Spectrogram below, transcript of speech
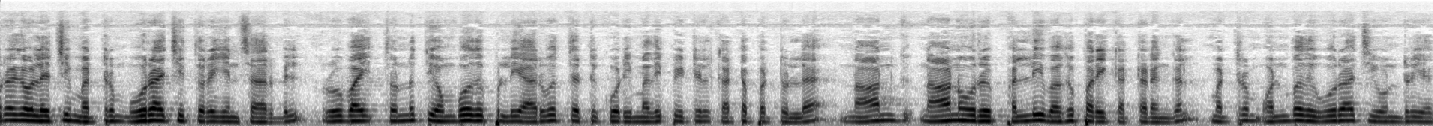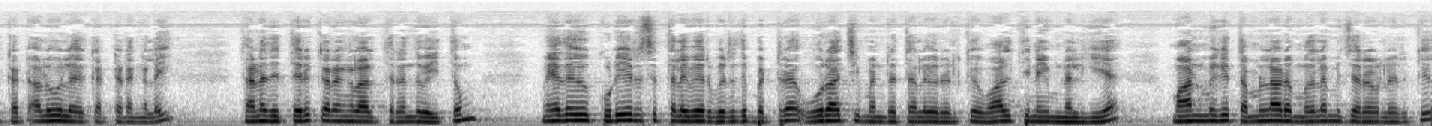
ஊரக வளர்ச்சி மற்றும் ஊராட்சி துறையின் சார்பில் ரூபாய் தொண்ணூற்றி ஒன்பது புள்ளி அறுபத்தெட்டு கோடி மதிப்பீட்டில் கட்டப்பட்டுள்ள நான்கு நானூறு பள்ளி வகுப்பறை கட்டடங்கள் மற்றும் ஒன்பது ஊராட்சி ஒன்றிய கட் அலுவலக கட்டடங்களை தனது திருக்கரங்களால் திறந்து வைத்தும் மேதகு குடியரசுத் தலைவர் விருது பெற்ற ஊராட்சி மன்ற தலைவர்களுக்கு வாழ்த்தினையும் நல்கிய மாண்புமிகு தமிழ்நாடு முதலமைச்சர் அவர்களுக்கு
